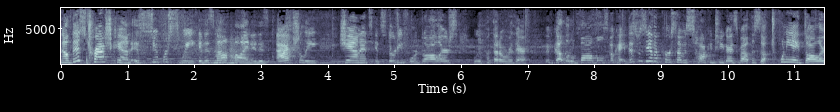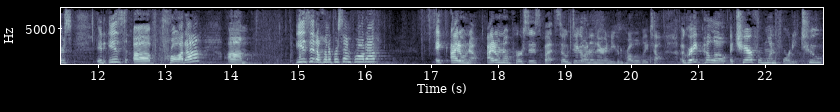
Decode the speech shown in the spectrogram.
Now this trash can is super sweet. It is not mine. It is actually Janet's. It's $34. We put that over there. We've got little baubles. Okay, this was the other person I was talking to you guys about. This is about $28. It is uh, Prada. Um, is it 100% Prada? It, I don't know. I don't know purses, but so dig on in there and you can probably tell. A great pillow, a chair for 142.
